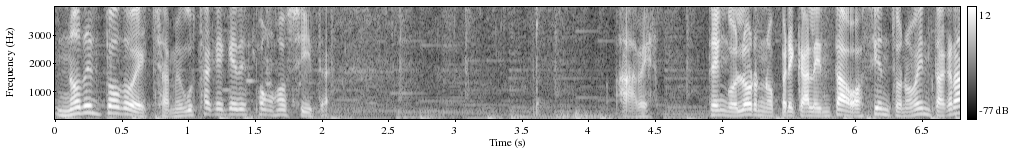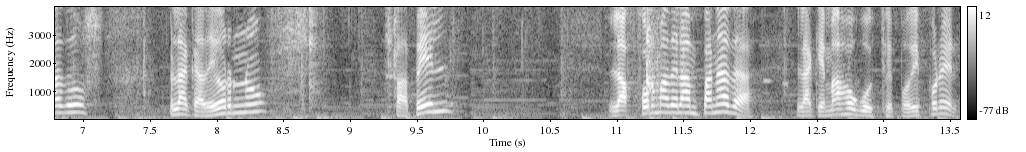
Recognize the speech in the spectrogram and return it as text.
no del todo hecha, me gusta que quede esponjosita. A ver, tengo el horno precalentado a 190 grados, placa de horno, papel, la forma de la empanada, la que más os guste, podéis poner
